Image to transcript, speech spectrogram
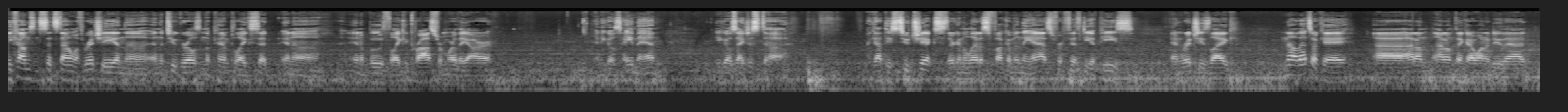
he comes and sits down with Richie and the and the two girls and the pimp like sit in a in a booth like across from where they are. And he goes, "Hey man," he goes, "I just uh, I got these two chicks. They're gonna let us fuck them in the ass for fifty apiece." And Richie's like, "No, that's okay. Uh, I don't I don't think I want to do that."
